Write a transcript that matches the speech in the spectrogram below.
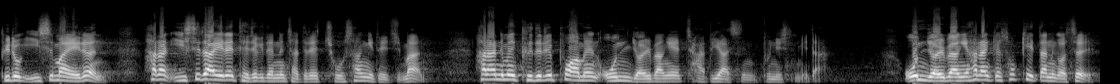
비록 이스마엘은 하나 이스라엘의 대적이 되는 자들의 조상이 되지만 하나님은 그들을 포함한 온 열방에 자비하신 분이십니다. 온 열방이 하나님께 속해 있다는 것을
